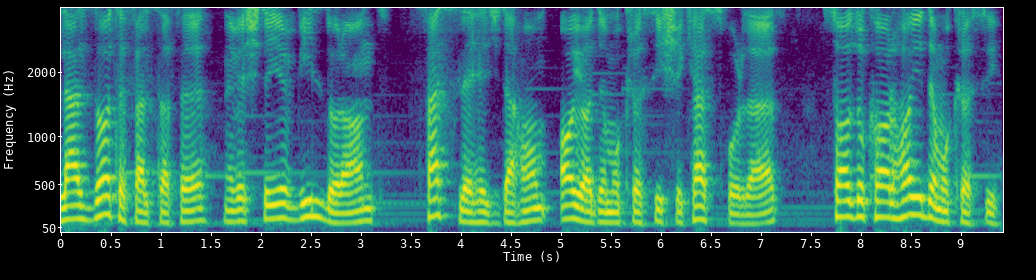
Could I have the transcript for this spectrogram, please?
لذات فلسفه نوشته ویل دورانت فصل هجدهم آیا دموکراسی شکست خورده است؟ سازوکارهای دموکراسی.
